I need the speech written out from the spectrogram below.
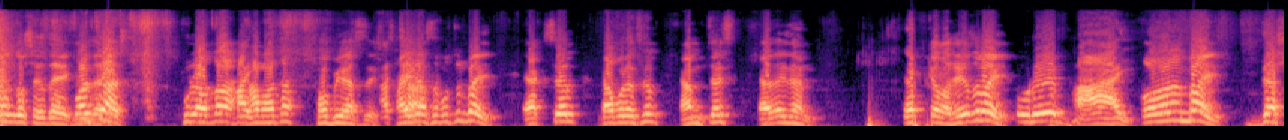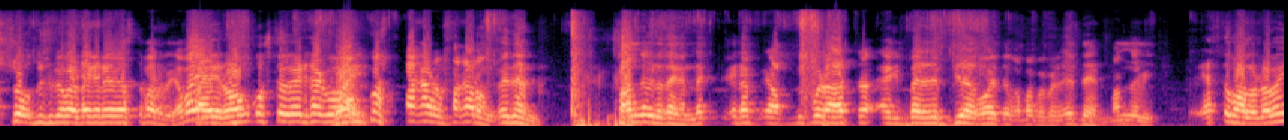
ভাই পঞ্চাশ টাকা দেয় পঞ্চাশ। ফুল আতা ভাই। হাফ আতা সবই আছে। আচ্ছা। সাইজ আছে বুঝুন ভাই? XL double XL M size দেন এক কালার ঠিক আছে ভাই? ওরে ভাই। ভাই দেড়শো দুশো টাকা টাকা আসতে পারবে। ভাই ভাই রং কষ্ট গাড়ি থাকবে রং পাকা রং পাকা রং এই দেন। পাঞ্জাবিটা দেখেন দেখ, এটা আপনি পুরো একটা একবারে বিয়া হয়তো পারবেন এই দেন পাঞ্জাবি এত ভালো না ভাই?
